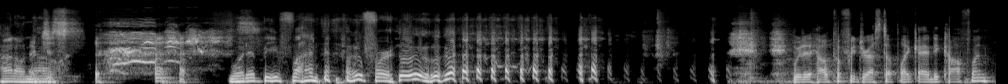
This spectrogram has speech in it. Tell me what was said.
I don't know. Just would it be fun for who? would it help if we dressed up like Andy Kaufman?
